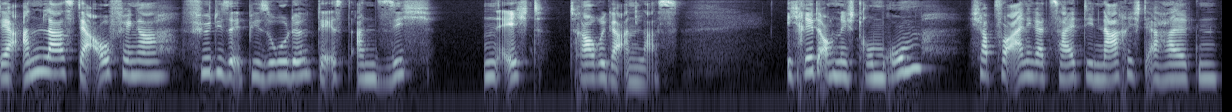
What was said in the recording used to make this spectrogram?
Der Anlass, der Aufhänger für diese Episode, der ist an sich ein echt trauriger Anlass. Ich rede auch nicht drum rum. Ich habe vor einiger Zeit die Nachricht erhalten,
